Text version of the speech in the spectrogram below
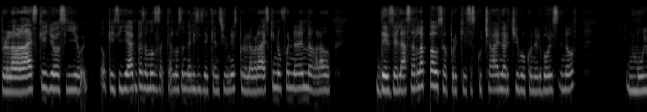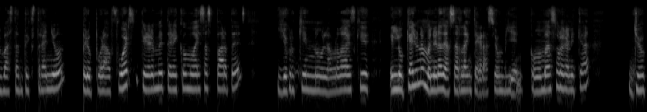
Pero la verdad es que yo sí, ok, sí ya empezamos a sacar los análisis de canciones, pero la verdad es que no fue nada de mi agrado. Desde el hacer la pausa, porque se escuchaba en archivo con el voice en off, muy bastante extraño, pero por a fuerza querer meter como esas partes y yo creo que no, la verdad es que en lo que hay una manera de hacer la integración bien, como más orgánica, yo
